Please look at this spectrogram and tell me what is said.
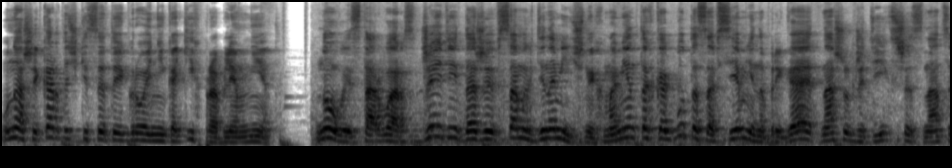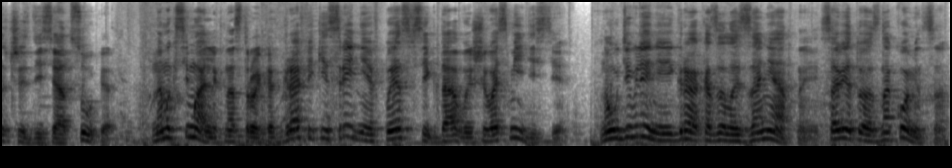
У нашей карточки с этой игрой никаких проблем нет. Новый Star Wars Jedi даже в самых динамичных моментах как будто совсем не напрягает нашу GTX 1660 Super. На максимальных настройках графики средний FPS всегда выше 80. На удивление игра оказалась занятной, советую ознакомиться.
